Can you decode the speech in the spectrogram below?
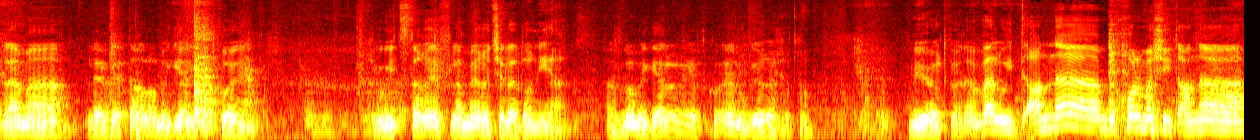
למה לאביתר לא מגיע להיות כהן? כי הוא הצטרף למרד של אדוניה, אז לא מגיע לו להיות כהן, הוא גירש אותו. מלהיות כהן, אבל הוא התענה בכל מה שהתענה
